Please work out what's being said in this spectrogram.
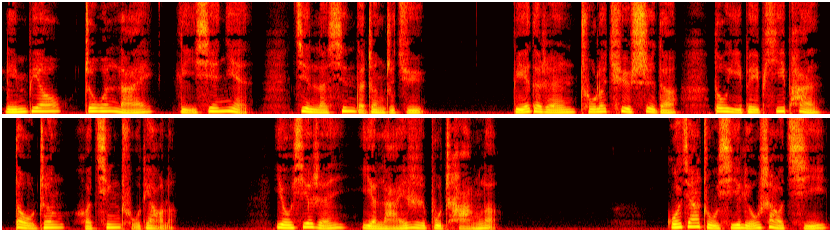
林彪、周恩来、李先念进了新的政治局，别的人除了去世的都已被批判、斗争和清除掉了，有些人也来日不长了。国家主席刘少奇。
